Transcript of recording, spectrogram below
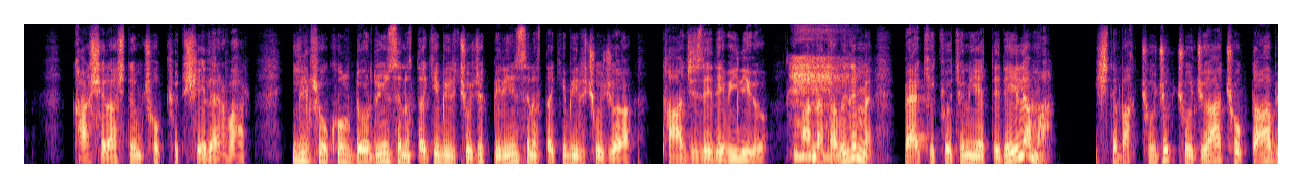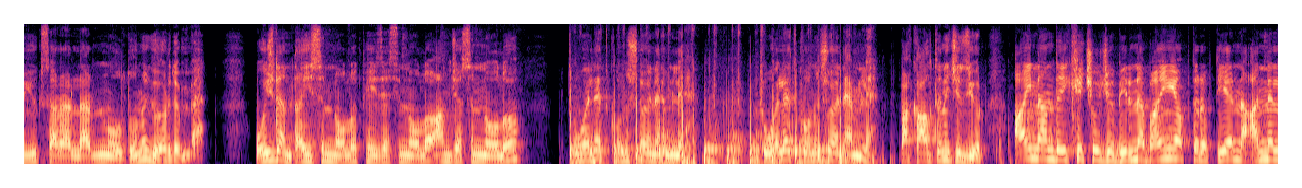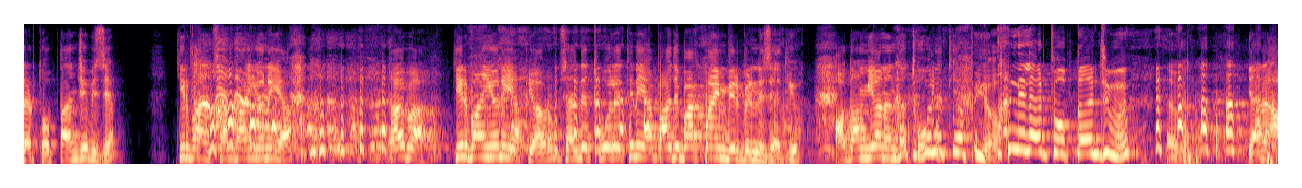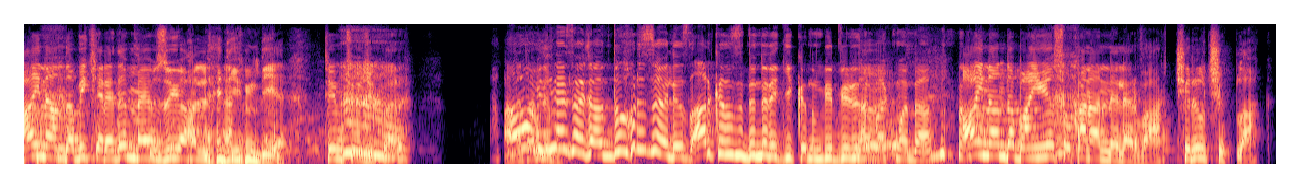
Karşılaştığım çok kötü şeyler var. İlkokul dördüncü sınıftaki bir çocuk birinci sınıftaki bir çocuğa taciz edebiliyor. Anlatabildim mi? Belki kötü niyetli değil ama işte bak çocuk çocuğa çok daha büyük zararlarının olduğunu gördüm ben. O yüzden dayısının oğlu, teyzesinin oğlu, amcasının oğlu tuvalet konusu önemli. Tuvalet konusu önemli. Bak altını çiziyorum. Aynı anda iki çocuğu birine banyo yaptırıp diğerine anneler toptancı bizim. Gir banyo sen banyonu yap. Tabii bak, gir banyonu yap yavrum. Sen de tuvaletini yap. Hadi bakmayın birbirinize diyor. Adam yanında tuvalet yapıyor. Anneler toptancı mı? Tabii. Yani aynı anda bir kere de mevzuyu halledeyim diye. Tüm çocukları. Ama bir Anlatabildim mi? şey söyleyeceğim. Doğru söylüyorsun. Arkanızı dönerek yıkanın birbirinize Evet. bakmadan. Aynı anda banyoya sokan anneler var. Çırılçıplak.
